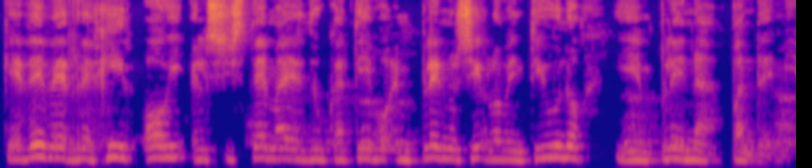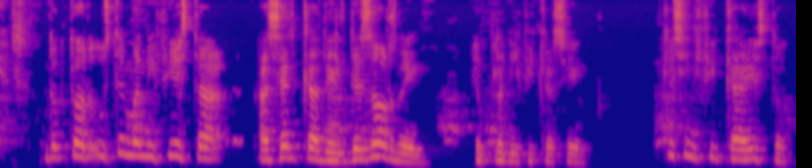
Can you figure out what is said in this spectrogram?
que debe regir hoy el sistema educativo en pleno siglo XXI y en plena pandemia. Doctor, usted manifiesta acerca del desorden en planificación. ¿Qué significa esto?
